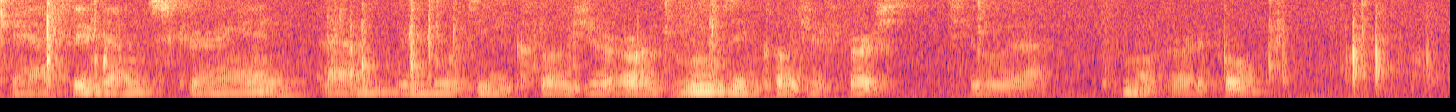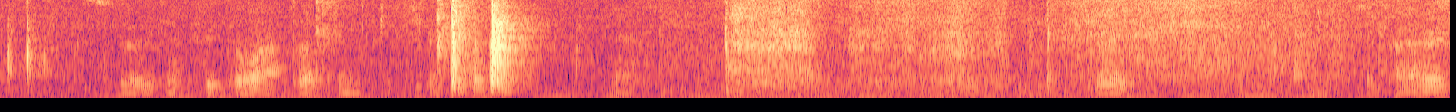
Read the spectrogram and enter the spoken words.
Okay, after you're done screwing in, um, remove the enclosure, or move the enclosure first to uh, more vertical, so we can fit the laptop in. Yeah. Okay. Alright.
